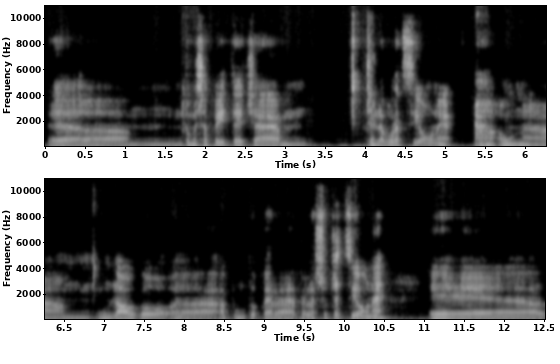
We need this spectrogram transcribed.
Ehm, come sapete c'è, c'è in lavorazione un, un logo eh, appunto per, per l'associazione e,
